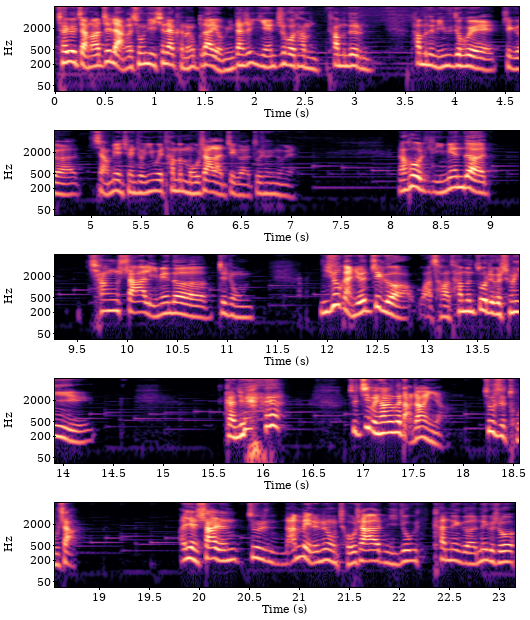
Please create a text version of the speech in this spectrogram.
他就讲到这两个兄弟现在可能不大有名，但是一年之后他们他们的他们的名字就会这个响遍全球，因为他们谋杀了这个足球运动员。然后里面的枪杀，里面的这种，你就感觉这个，我操，他们做这个生意，感觉 就基本上就跟打仗一样，就是屠杀。而且杀人就是南美的那种仇杀，你就看那个那个时候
